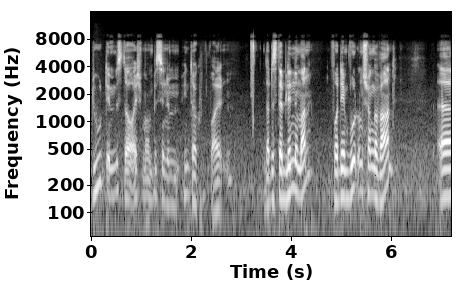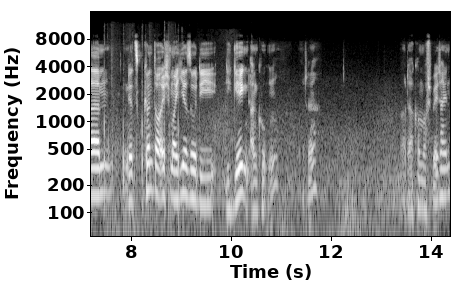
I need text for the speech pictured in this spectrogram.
Dude, den müsst ihr euch mal ein bisschen im Hinterkopf behalten. Das ist der blinde Mann. Vor dem wurde uns schon gewarnt. Ähm, jetzt könnt ihr euch mal hier so die, die Gegend angucken. Warte. Ah, da kommen wir später hin.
